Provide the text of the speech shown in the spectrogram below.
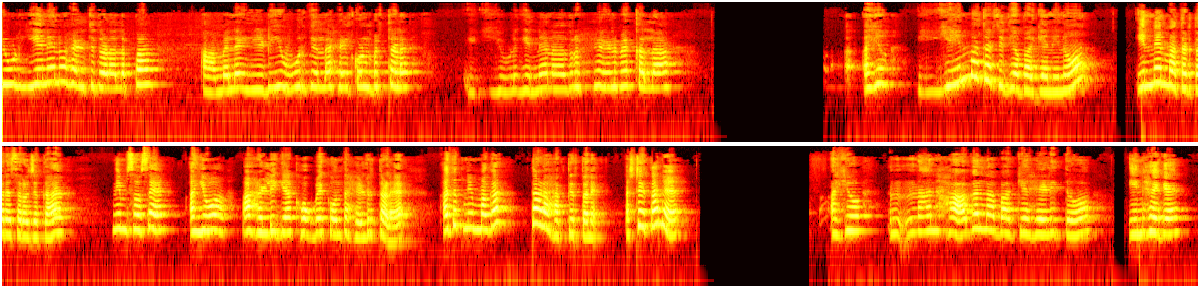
ಇವಳು ಏನೇನೋ ಹೇಳ್ತಿದ್ದಾಳಲ್ಲಪ್ಪ. ಆಮೇಲೆ ಇಡೀ ಊರಿಗೆಲ್ಲ ಹೇಳ್ಕೊಂಡು ಬರ್ತಾಳೆ ಇವಳಿಗೆ ಇನ್ನೇನಾದ್ರೂ ಹೇಳ್ಬೇಕಲ್ಲ. ಅಯ್ಯೋ, ಏನ್ ಮಾತಾಡ್ತಿದ್ಯಾ ಭಾಗ್ಯ ನೀನು? ಇನ್ನೇನ್ ಮಾತಾಡ್ತಾರೆ ಸರೋಜಕ್ಕ? ನಿಮ್ ಸೊಸೆ, ಅಯ್ಯೋ, ಆ ಹಳ್ಳಿಗೆ ಯಾಕೆ ಹೋಗ್ಬೇಕು ಅಂತ ಹೇಳಿರ್ತಾಳೆ. ಅದಕ್ಕೆ ನಿಮ್ ಮಗ ತಾಳ ಹಾಕ್ತಿರ್ತಾನೆ. ಅಷ್ಟೇ ತಾನೇ? ಅಯ್ಯೋ ನಾನು ಹಾಗಲ್ಲ ಭಾಗ್ಯ ಹೇಳಿದ್ದು. ಇನ್ ಹೇಗೆ?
